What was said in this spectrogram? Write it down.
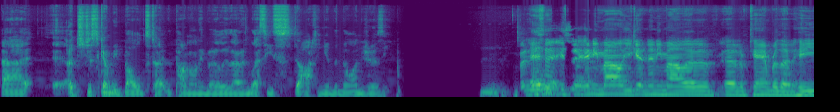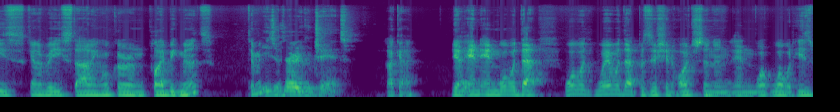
Uh, it's just going to be bold to take the pun on him early, though, unless he's starting in the nine jersey. Hmm. But is, there, is there any mail? You getting any mail out of out of Canberra that he's going to be starting hooker and play big minutes? Timmy, he's a very good chance. Okay, yeah, yeah, and and what would that what would where would that position Hodgson and and what what would his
